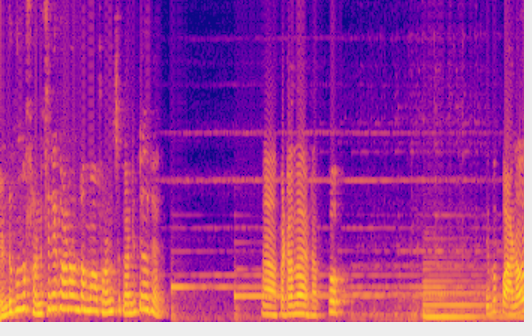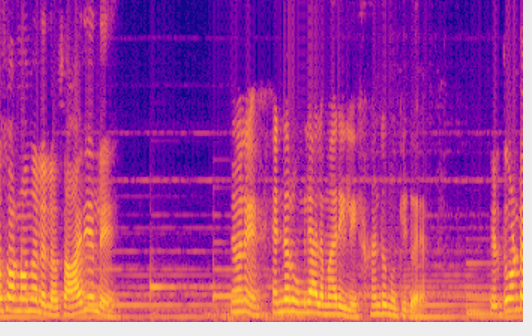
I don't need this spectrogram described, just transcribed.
രണ്ട് മൂന്ന് ഫ്രണ്ട്സിനെ കാണാനുണ്ടമ്മ ഫ്രണ്ട്സ് കണ്ടിട്ട് വരാം. ആ പെട്ടെന്ന് വരണം. ഓ. ഇപ്പൊ പണവും സ്വർണമൊന്നും അല്ലല്ലോ സാരിയല്ലേ? ഞാനേ എന്റെ റൂമിലെ അലമാരയില്ലേ അതിന്റെ നോക്കിയിട്ട് വരാം. എടുത്തുകൊണ്ട്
